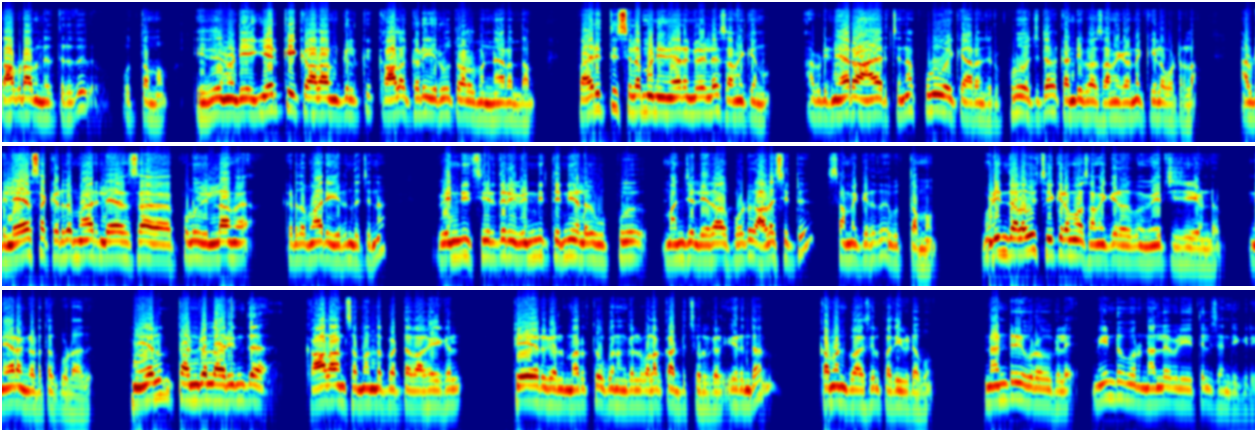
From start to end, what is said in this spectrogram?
சாப்பிடாம நிறுத்துறது உத்தமம். இதனுடைய இயற்கை காளான்களுக்கு காலக்கெடு இருபத்தி நாலு மணி நேரம் தான் பறித்து சில மணி நேரங்களில் சமைக்கணும். அப்படி நேரம் ஆயிடுச்சுன்னா புழு வைக்க ஆரம்பிச்சிடும். புழு வச்சுட்டா கண்டிப்பாக சமைக்கணும்னா கீழே ஓட்டலாம். அப்படி லேசாக கெடுத மாதிரி லேசாக புழு இல்லாமல் கெடுத மாதிரி இருந்துச்சுன்னா வெந்நி சிறிதறி வெந்நி தண்ணி அல்லது உப்பு மஞ்சள் ஏதாவது போட்டு அலசிட்டு சமைக்கிறது உத்தமம். முடிந்த அளவு சீக்கிரமாக சமைக்கிறது முயற்சி செய்ய வேண்டும். நேரம் கடத்தக்கூடாது. மேலும் தங்கள் அறிந்த காளான் சம்பந்தப்பட்ட வகைகள் பெயர்கள் மருத்துவ குணங்கள் வழக்காட்டு சொல்கள் இருந்தால் கமெண்ட் பாக்ஸில் பதிவிடவும். நன்றி உறவுகளே. மீண்டும் ஒரு நல்ல விடயத்தில் சந்திக்கிறேன்.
